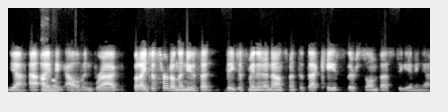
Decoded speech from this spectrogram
Yeah, I, I think Alvin Bragg. But I just heard on the news that they just made an announcement that that case they're still investigating it,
